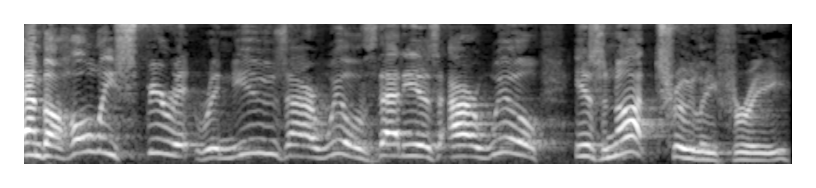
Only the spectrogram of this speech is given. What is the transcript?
And the Holy Spirit renews our wills. That is, our will is not truly free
